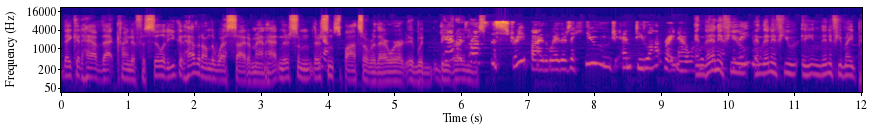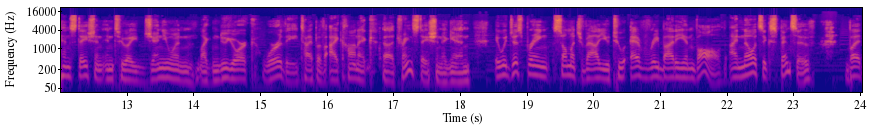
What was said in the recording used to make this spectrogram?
They could have that kind of facility. You could have it on the west side of Manhattan. There's some there's Yeah. some spots over there where it would be and very across nice. the street, by the way, there's a huge empty lot right now. And then if you and then if you and then if you made Penn Station into a genuine like New York worthy type of iconic uh, train station again, it would just bring so much value to everybody involved. I know it's expensive, but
